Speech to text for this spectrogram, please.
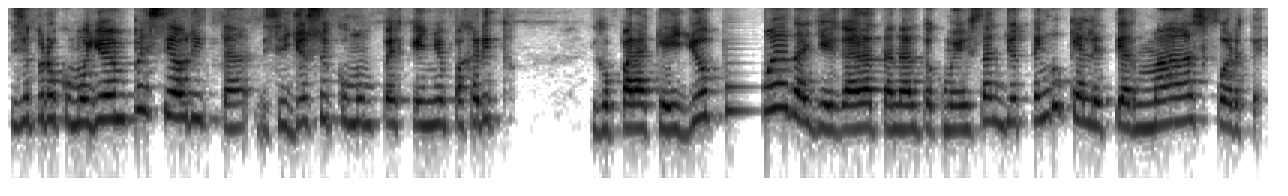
Dice, pero como yo empecé ahorita, dice, yo soy como un pequeño pajarito. Dijo, para que yo pueda llegar a tan alto como ellos están, yo tengo que aletear más fuerte,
